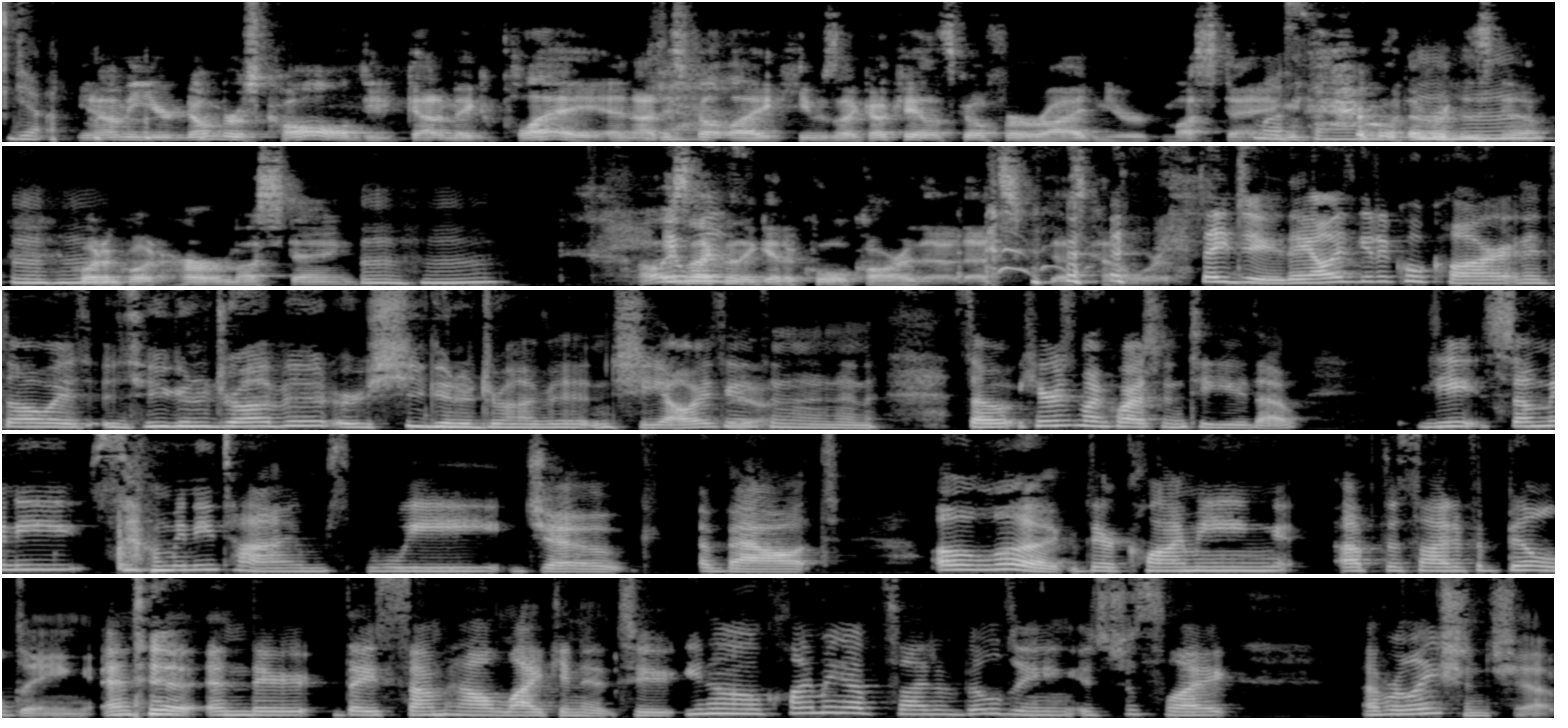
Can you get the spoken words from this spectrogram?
Yeah. You know, I mean, your number's called. You got to make a play, and I just Yeah. felt like he was like, "Okay, let's go for a ride in your Mustang, Mustang. or whatever it is, you know, Mhm, quote unquote, her Mustang." hmm I always It like was- when they get a cool car, though. That's that's kind of worth. They do. They always get a cool car, and it's always is he going to drive it or is she going to drive it? And she always gets. Yeah. So here's my question to you, though. You so many so many times we joke about, oh look, they're climbing up the side of a building, and and they they somehow liken it to you know climbing up the side of a building is just like a relationship.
